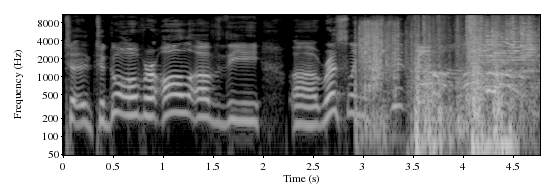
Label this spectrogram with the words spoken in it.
to to go over all of the uh, wrestling.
